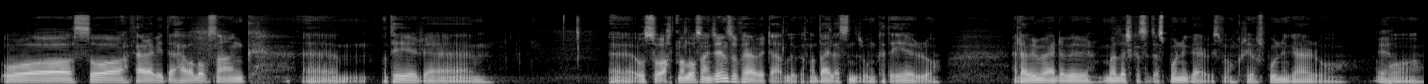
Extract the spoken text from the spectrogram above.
Och så färdar vi det här var lovsang ehm och till ehm och så att när Los Angeles så färrar vi det Lucas Mandela syndrom katter och eller vi er det vi møller skal sette spårningar, hvis man krever spårningar og, ja. og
